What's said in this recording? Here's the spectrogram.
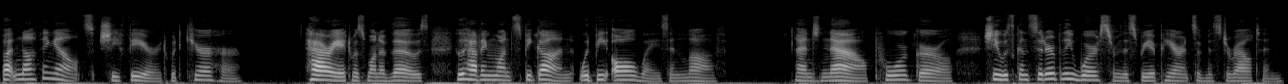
But nothing else, she feared, would cure her. Harriet was one of those who, having once begun, would be always in love. And now, poor girl, she was considerably worse from this reappearance of Mr. Elton.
